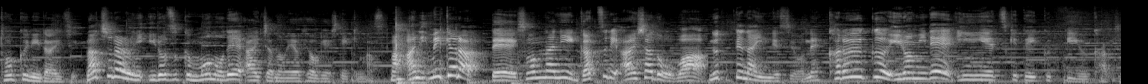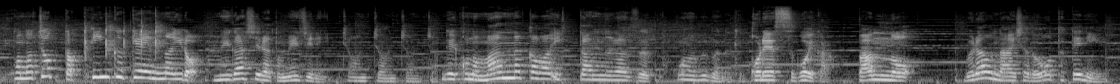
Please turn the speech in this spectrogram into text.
特に大事。ナチュラルに色づくもので愛ちゃんの目を表現していきます。まあアニメキャラってそんなにがっつりアイシャドウは塗ってないんですよね。軽く色味で陰影つけていくっていう感じで。このちょっとピンク系の色。目頭と目尻。にちょんちょんちょんちょん。でこの真ん中は一旦塗らずここの部分だけ。これすごいから。万能。ブラウンのアイシャドウを縦に入れる。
